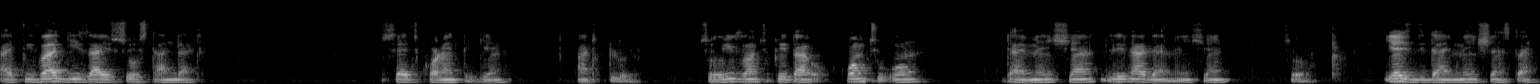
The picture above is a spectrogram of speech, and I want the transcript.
I prefer this ISO standard. Set current again and close. So if you want to create a come to home dimension linear dimension so here is the dimension style.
